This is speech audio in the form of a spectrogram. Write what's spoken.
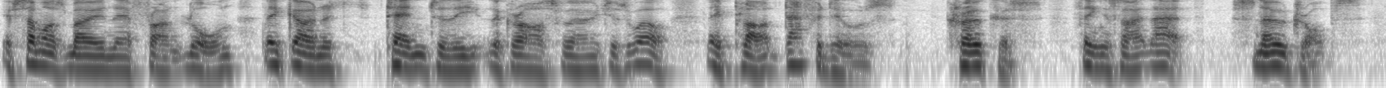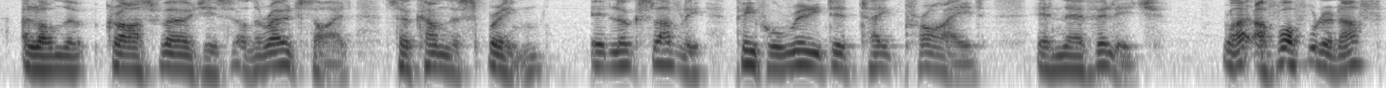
if someone's mowing their front lawn, they go and attend to the, the grass verge as well. They plant daffodils, crocus, things like that, snowdrops along the grass verges on the roadside. So come the spring, it looks lovely. People really did take pride in their village. Right, I've waffled enough.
